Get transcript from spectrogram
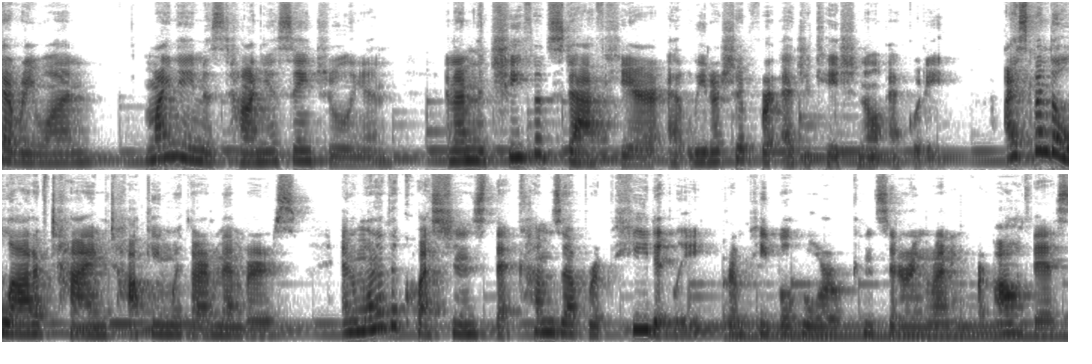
Everyone, my name is Tanya St. Julian, and I'm the Chief of Staff here at Leadership for Educational Equity. I spend a lot of time talking with our members, and one of the questions that comes up repeatedly from people who are considering running for office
